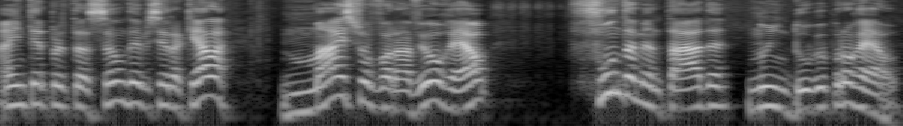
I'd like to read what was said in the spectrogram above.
a interpretação deve ser aquela mais favorável ao réu, fundamentada no indúbio pro réu.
